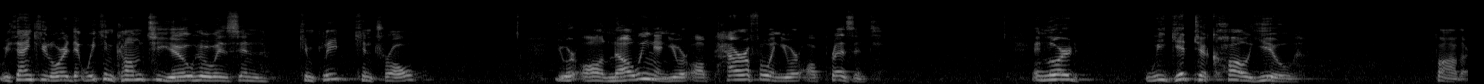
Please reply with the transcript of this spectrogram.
We thank you, Lord, that we can come to you who is in complete control. You are all knowing and you are all powerful and you are all present. And Lord, we get to call you Father.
